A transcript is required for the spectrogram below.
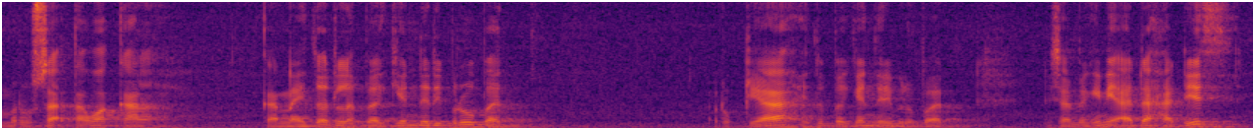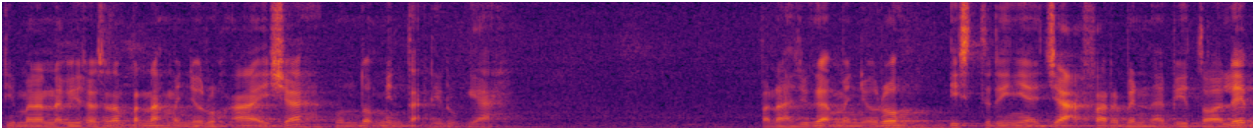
merusak tawakal karena itu adalah bagian dari berobat. Ruqyah itu bagian dari berobat. Di samping ini ada hadis di mana Nabi SAW pernah menyuruh Aisyah untuk minta diruqyah. Pernah juga menyuruh istrinya Ja'far bin Abi Thalib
